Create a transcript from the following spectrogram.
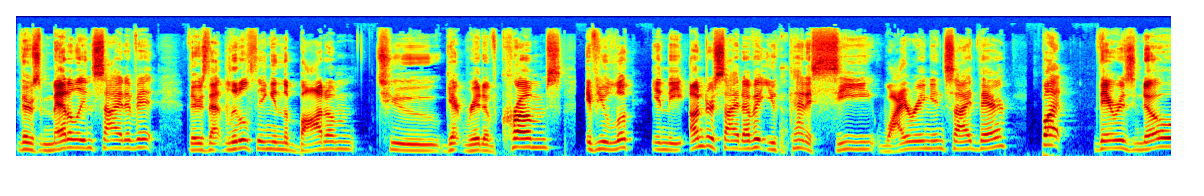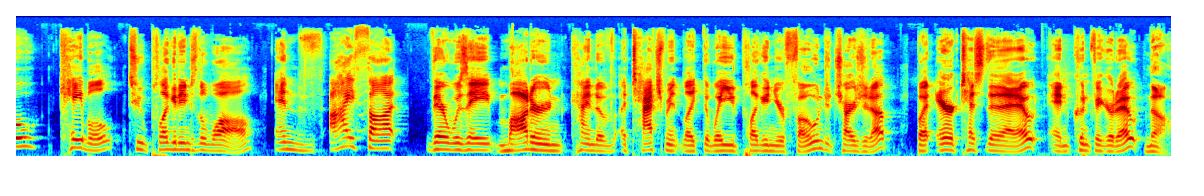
There's metal inside of it. There's that little thing in the bottom to get rid of crumbs. If you look in the underside of it, you can kind of see wiring inside there. But there is no cable to plug it into the wall. And I thought there was a modern kind of attachment like the way you'd plug in your phone to charge it up. But Eric tested that out and couldn't figure it out. No.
